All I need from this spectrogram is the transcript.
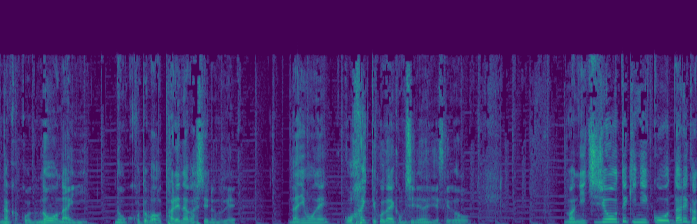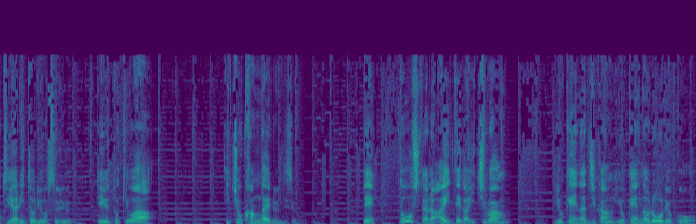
なんかこう脳内にの言葉を垂れ流しているので何もねこう入ってこないかもしれないんですけど、まあ、日常的にこう誰かとやり取りをするっていう時は一応考えるんですよ。でどうしたら相手が一番余計な時間余計な労力を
